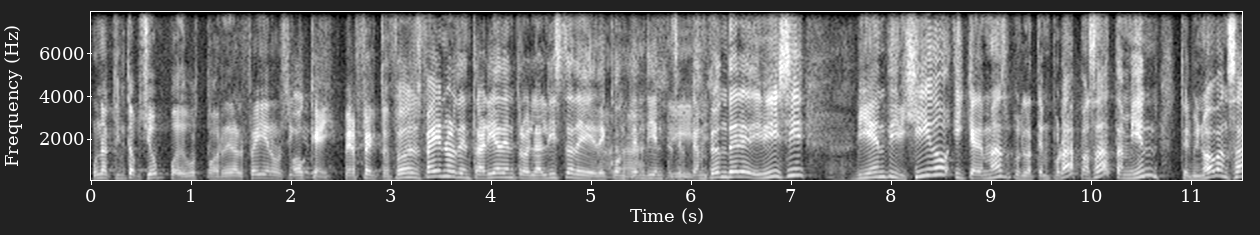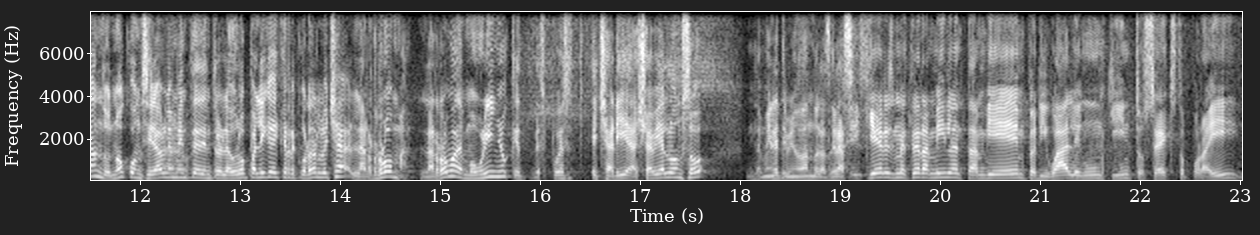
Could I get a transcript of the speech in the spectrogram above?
Una quinta opción podemos poner al Feyenoord. si Ok, quieres. perfecto. Entonces Feyenoord entraría dentro de la lista de, de contendientes. sí, el sí, campeón de Eredivisie, bien dirigido y que además, pues la temporada pasada también terminó avanzando, ¿no? Considerablemente dentro de la Europa League. Hay que recordarlo, echa la Roma. La Roma de Mourinho, que después echaría a Xavi Alonso, también le terminó dando las Si gracias. quieres meter a Milan también, pero igual en un quinto, sexto, por ahí,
